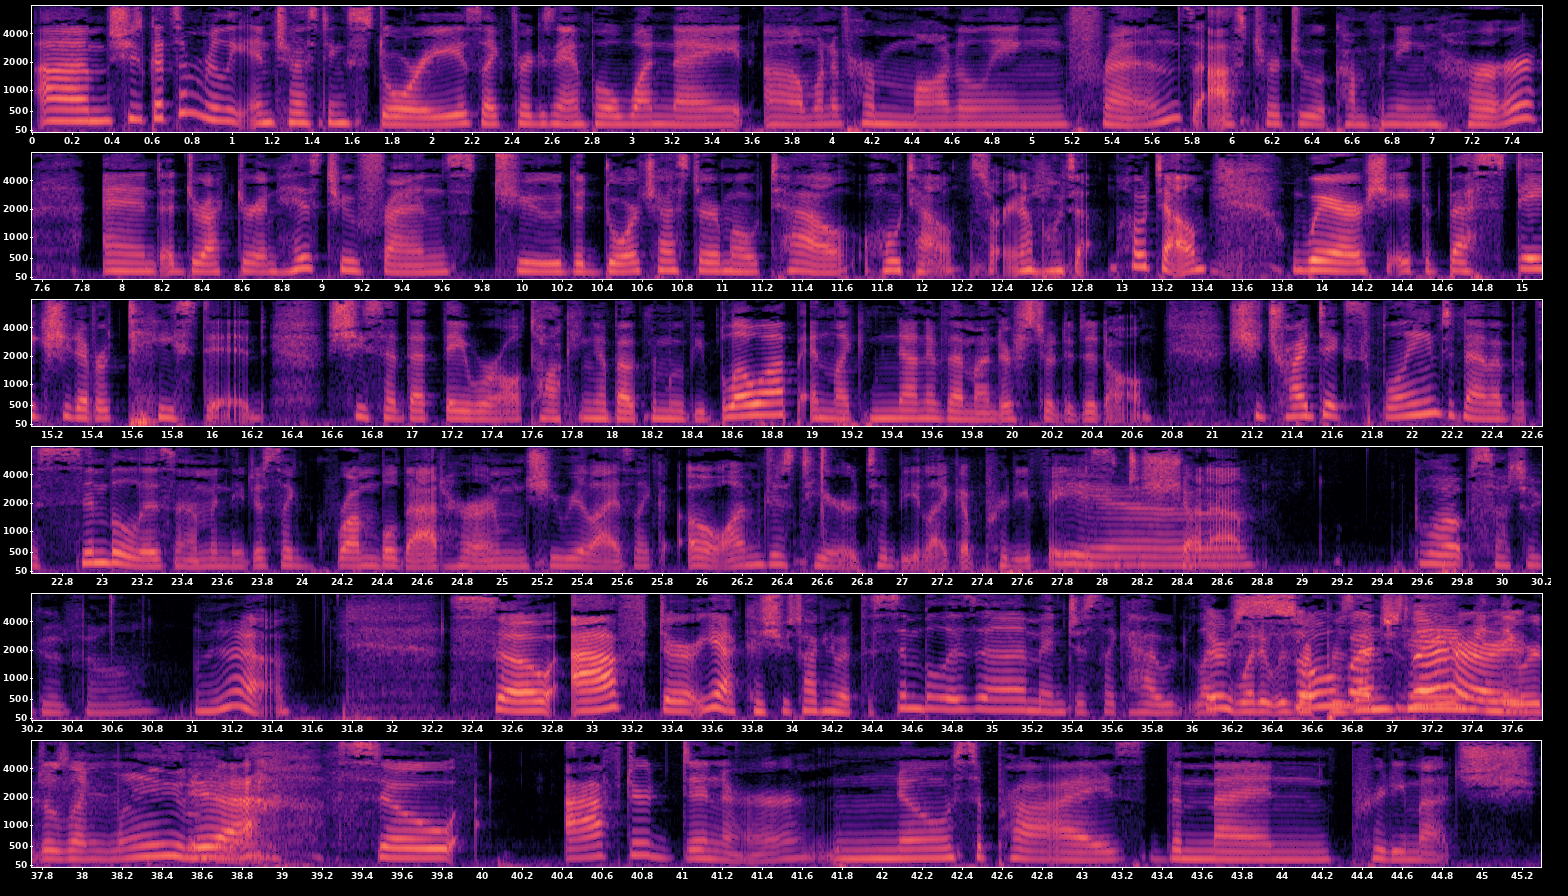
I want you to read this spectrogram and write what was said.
Um, she's got some really interesting stories. Like, for example, one night, uh, one of her modeling friends asked her to accompany her and a director and his two friends to the Dorchester Motel, hotel, sorry, not motel, hotel, where she ate the best steak she'd ever tasted. She said that they were all talking about the movie Blow Up and like none of them understood it at all. She tried to explain to them about the symbolism and they just like grumbled at her. And when she realized, like, oh, I'm just here to be like a pretty face and just shut up. Blow Up such a good film. Yeah. So after, yeah, because she was talking about the symbolism and just like how, like There's what it was so representing, and they were just like, "Well, you don't get Yeah. So after dinner, no surprise, the men pretty much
